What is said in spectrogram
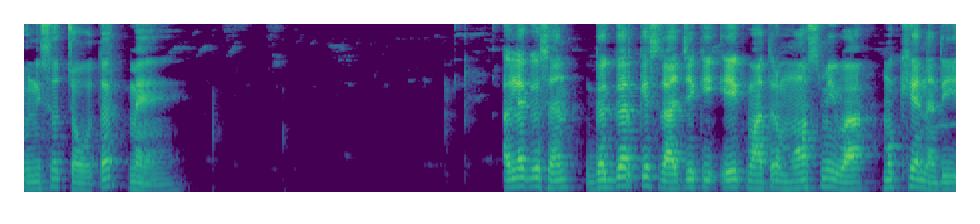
उन्नीस सौ चौहत्तर में। अगला क्वेश्चन, गग्गर किस राज्य की एकमात्र मौसमी व मुख्य नदी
